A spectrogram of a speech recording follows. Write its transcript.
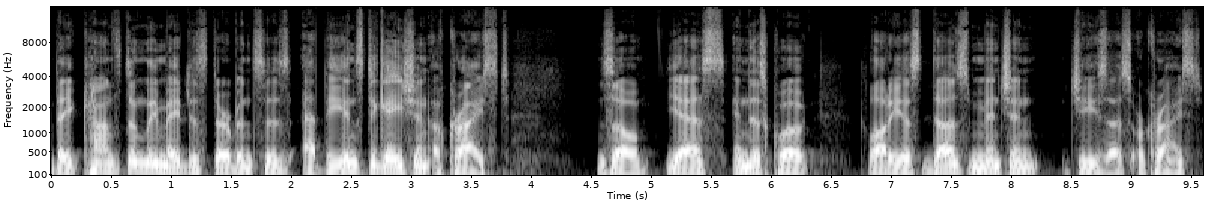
They constantly made disturbances at the instigation of Christ. So, yes, in this quote, Claudius does mention Jesus or Christ,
